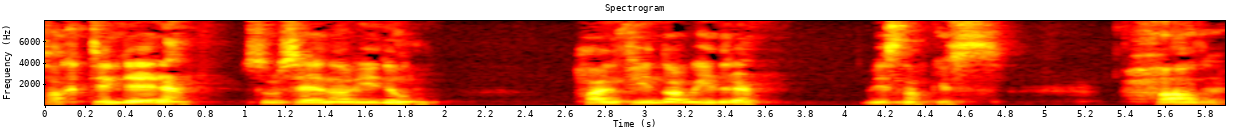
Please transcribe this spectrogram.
Takk til dere som ser denne videoen. Ha en fin dag videre. Vi snakkes. Ha det.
